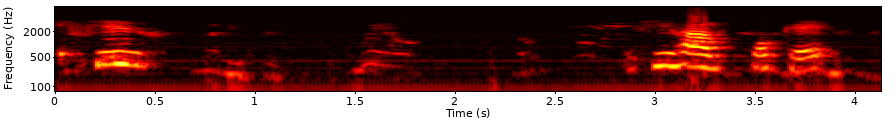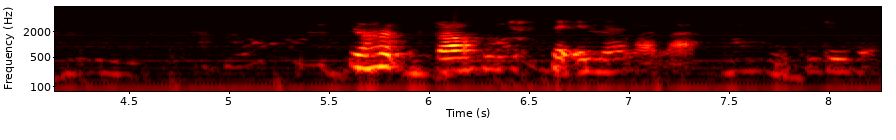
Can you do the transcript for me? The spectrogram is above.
if you if you have pockets, your hamster will just sit in there like that. You can do this.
